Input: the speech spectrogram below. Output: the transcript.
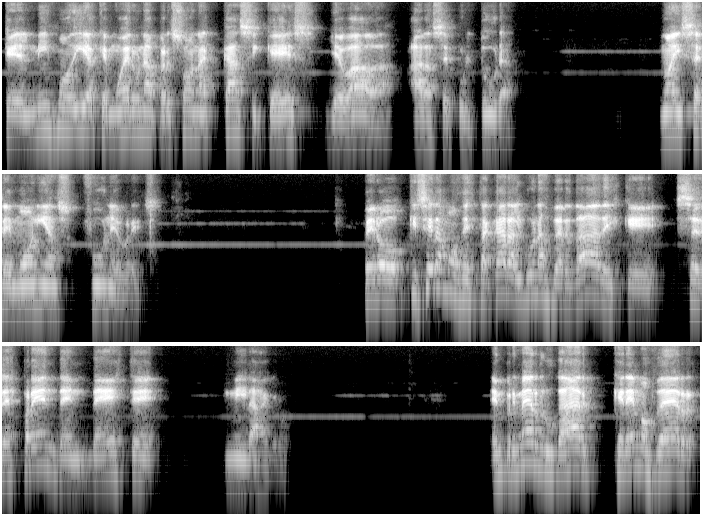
que el mismo día que muere una persona casi que es llevada a la sepultura. No hay ceremonias fúnebres. Pero quisiéramos destacar algunas verdades que se desprenden de este milagro. En primer lugar, queremos ver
